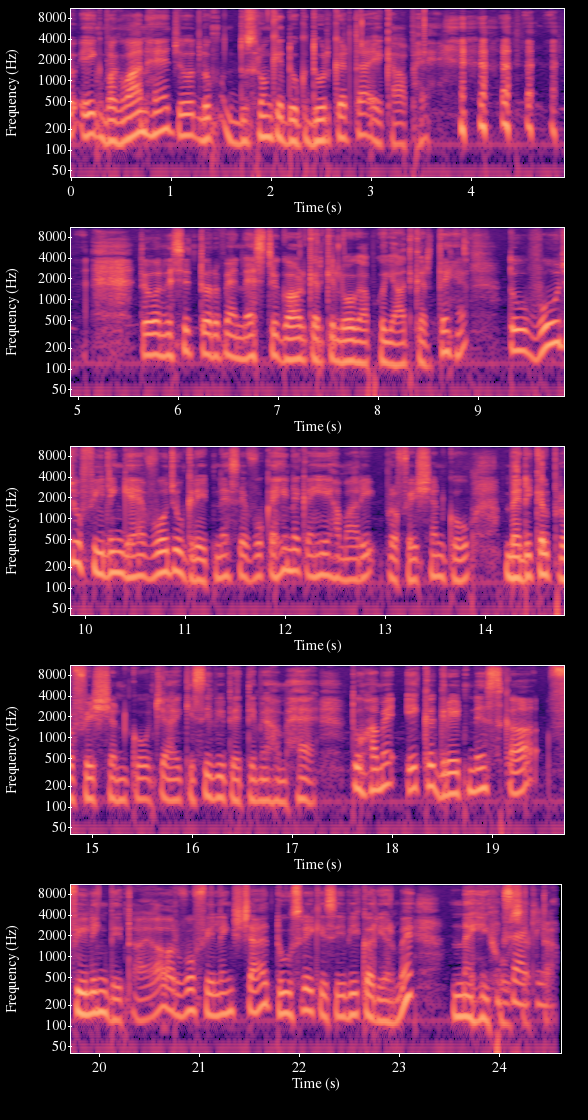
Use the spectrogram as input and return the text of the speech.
तो एक भगवान है जो दूसरों के दुख दूर करता है एक आप है। तो निश्चित तौर पे नेक्स्ट गॉड करके लोग आपको याद करते हैं। तो वो जो फीलिंग है वो जो ग्रेटनेस है वो कहीं ना कहीं हमारी प्रोफेशन को मेडिकल प्रोफेशन को चाहे किसी भी पेते में हम हैं तो हमें एक ग्रेटनेस का फीलिंग देता है और वो फीलिंग शायद दूसरे किसी भी करियर में नहीं हो exactly. सकता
